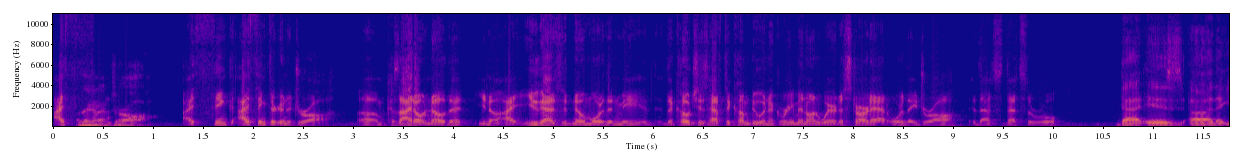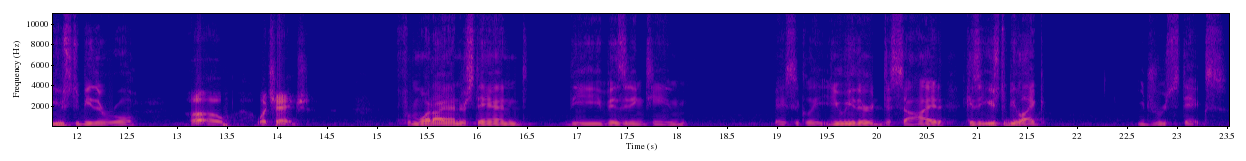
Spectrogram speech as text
I Are they gonna draw? I think I think they're going to draw because I don't know that you know I you guys would know more than me. The coaches have to come to an agreement on where to start at, or they draw. That's that's the rule. That is, uh, that used to be the rule. Uh oh, what changed? From what I understand, the visiting team basically, you either decide, because it used to be like you drew sticks.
